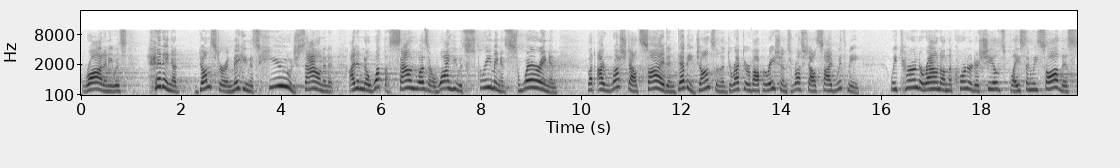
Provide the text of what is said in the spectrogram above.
rod and he was hitting a dumpster and making this huge sound. And it, I didn't know what the sound was or why he was screaming and swearing. And, but I rushed outside, and Debbie Johnson, the director of operations, rushed outside with me. We turned around on the corner to Shields Place, and we saw this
